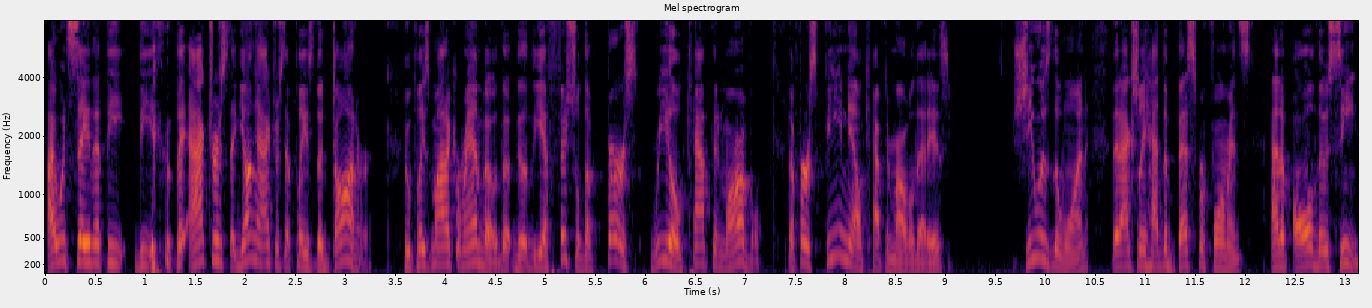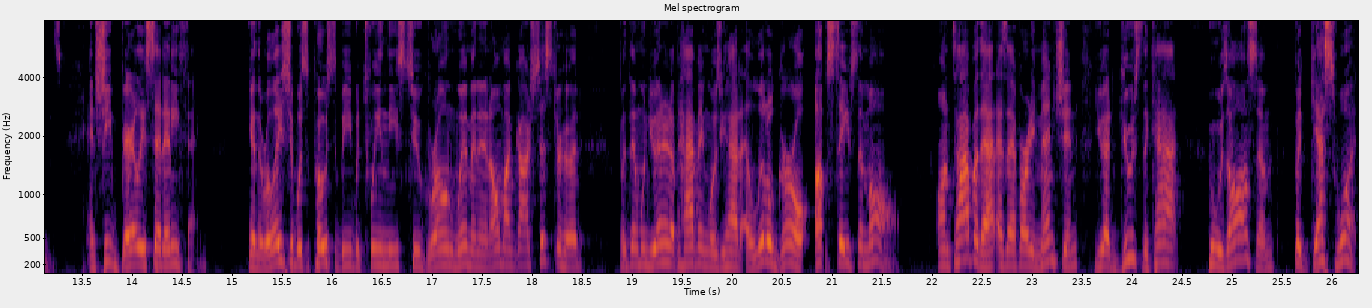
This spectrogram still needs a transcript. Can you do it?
I would say that the the the actress, the young actress that plays the daughter, who plays Monica Rambeau, the, the, the official, the first real Captain Marvel, the first female Captain Marvel, that is, she was the one that actually had the best performance out of all of those scenes, and she barely said anything. Again, the relationship was supposed to be between these two grown women, and oh my gosh, sisterhood. But then what you ended up having was you had a little girl upstage them all. On top of that, as I've already mentioned, you had Goose the cat, who was awesome. But guess what?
